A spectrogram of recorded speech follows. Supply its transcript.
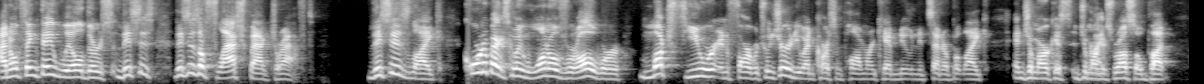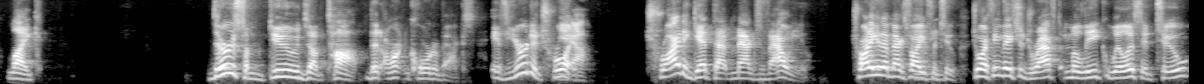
I don't think they will. There's this is this is a flashback draft. This is like quarterbacks going one overall were much fewer and far between. Sure, you had Carson Palmer and Cam Newton, et cetera, but like and Jamarcus Jamarcus right. Russell, but like there's some dudes up top that aren't quarterbacks. If you're Detroit, yeah try to get that max value. Try to get that max value Mhm. for two. Do I think they should draft Malik Willis at two?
